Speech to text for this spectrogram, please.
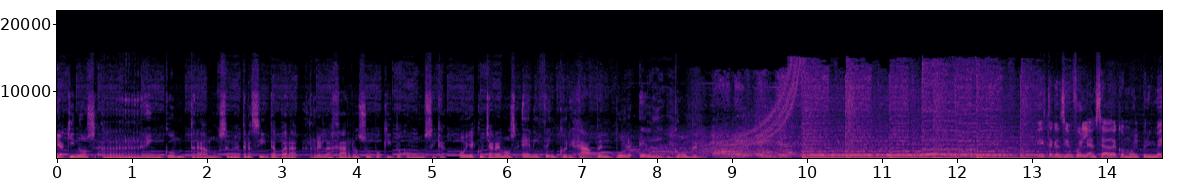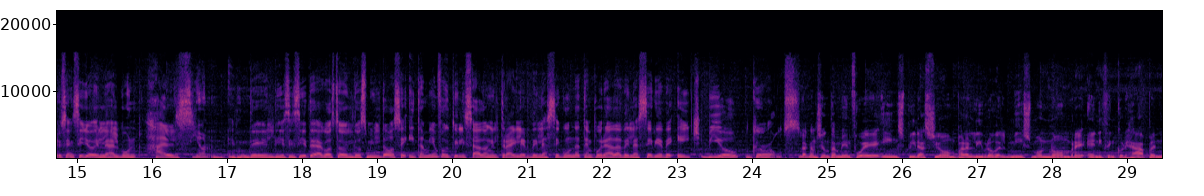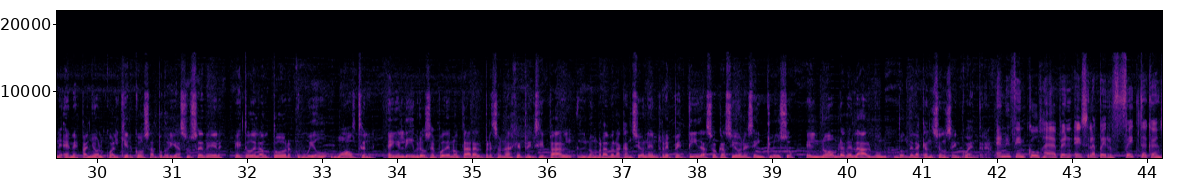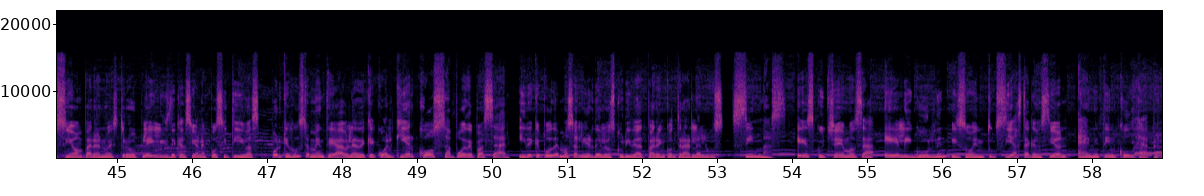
Y aquí nos reencontramos en nuestra cita para relajarnos un poquito con música. Hoy escucharemos Anything Could Happen por Ellie Golden. Canción fue lanzada como el primer sencillo del álbum Halcyon del 17 de agosto del 2012 y también fue utilizado en el tráiler de la segunda temporada de la serie de HBO Girls. La canción también fue inspiración para el libro del mismo nombre Anything Could Happen, en español cualquier cosa podría suceder, esto del autor Will Walton. En el libro se puede notar al personaje principal nombrando la canción en repetidas ocasiones e incluso el nombre del álbum donde la canción se encuentra. Anything Could Happen es la perfecta canción para nuestro playlist de canciones positivas porque justamente habla de que cualquier cosa puede pasar y de que podemos salir de la oscuridad para encontrar la luz. Sin más, escuchemos a Ellie Goulding y su entusiasta canción Anything Could Happen.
